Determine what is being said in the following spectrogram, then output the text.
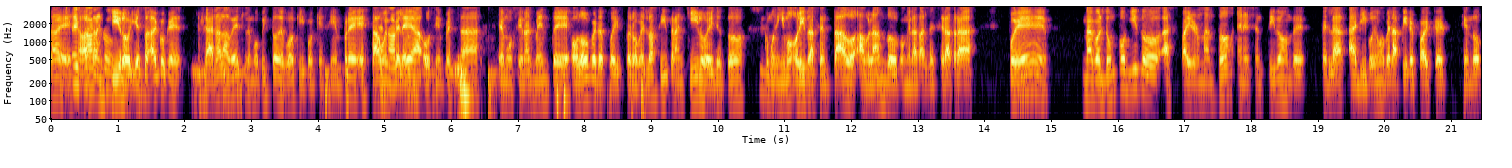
Estaba tranquilo. Y eso es algo que rara la vez le hemos visto de Bucky porque siempre está en pelea o siempre está emocionalmente all over the place, pero verlo así tranquilo, ellos dos, como dijimos ahorita, sentados hablando con el atardecer atrás, pues me acordó un poquito a Spider-Man 2 en el sentido donde, ¿verdad? Allí podemos ver a Peter Parker siendo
